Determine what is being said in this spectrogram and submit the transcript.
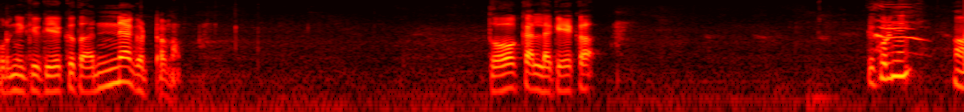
കുറിഞ്ഞിക്ക് കേക്ക് തന്നെ കിട്ടണം. തോക്കല്ല കേക്ക. കുറിഞ്ഞി ആ.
